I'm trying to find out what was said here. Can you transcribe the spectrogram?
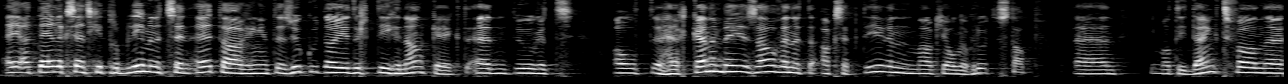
hey, uiteindelijk zijn het geen problemen, het zijn uitdagingen. Het is ook hoe dat je er tegenaan kijkt. En door het al te herkennen bij jezelf en het te accepteren, maak je al een grote stap. En iemand die denkt van... eh,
